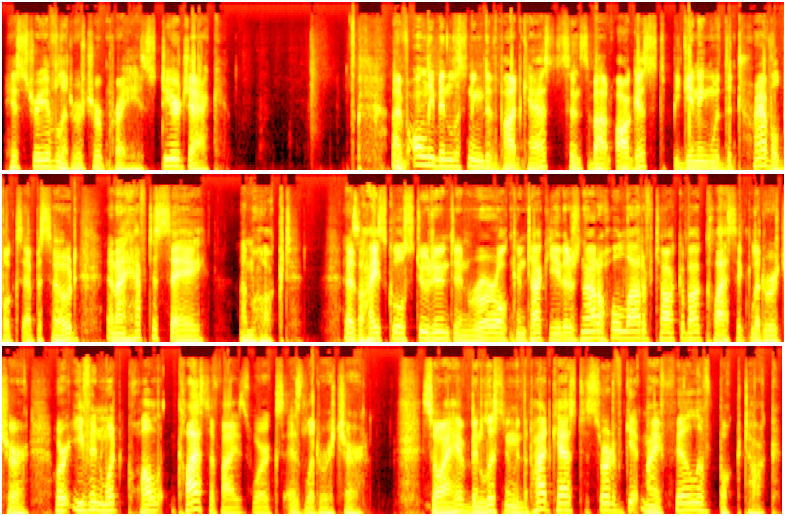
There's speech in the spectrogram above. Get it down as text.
History of Literature Praise. Dear Jacke, I've only been listening to the podcast since about August, beginning with the travel books episode, and I have to say, I'm hooked. As a high school student in rural Kentucky, there's not a whole lot of talk about classic literature or even what qual- classifies works as literature. So I have been listening to the podcast to sort of get my fill of book talk.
